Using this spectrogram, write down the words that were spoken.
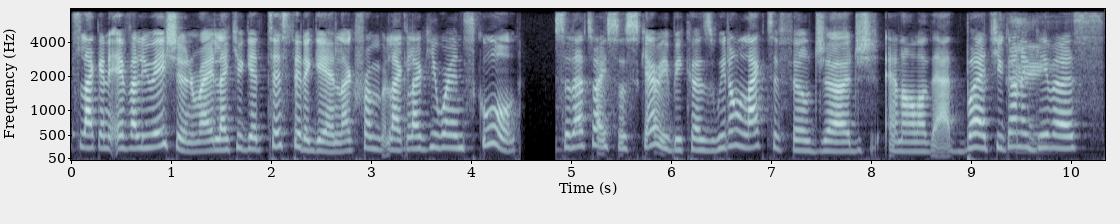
it's like an evaluation, right? Like you get tested again, like from like like you were in school. So that's why it's so scary because we don't like to feel judged and all of that. But you're gonna give us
